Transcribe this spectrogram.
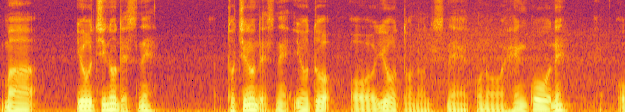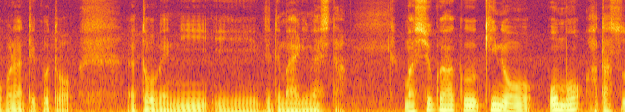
まあ用地のですね土地のですね用途用途のですねこの変更をね行っていくことを答弁に出てまいりました。まあ、宿泊機能をも果たす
